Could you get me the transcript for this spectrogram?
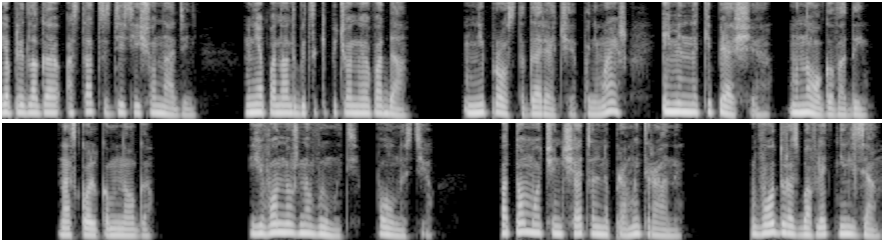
Я предлагаю остаться здесь еще на день. Мне понадобится кипяченая вода. Не просто горячая, понимаешь? Именно кипящая. Много воды. Насколько много? Его нужно вымыть полностью. Потом очень тщательно промыть раны. Воду разбавлять нельзя.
